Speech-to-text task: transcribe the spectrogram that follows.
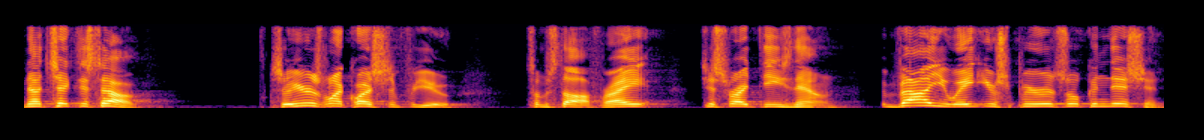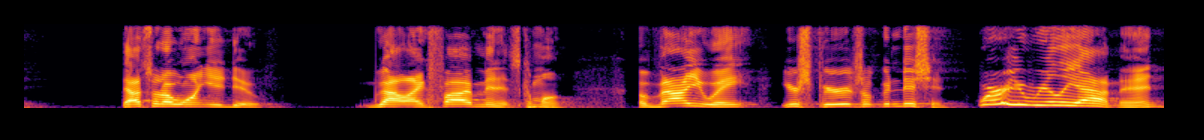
Now check this out. So here's my question for you. Some stuff, right? Just write these down. Evaluate your spiritual condition. That's what I want you to do. We got like five minutes. Come on. Evaluate your spiritual condition. Where are you really at, man?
